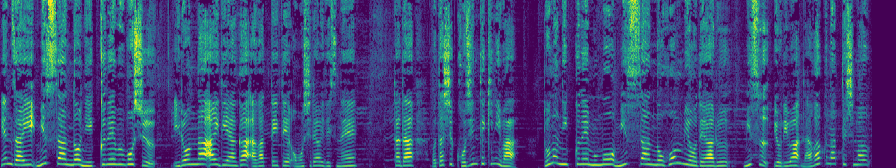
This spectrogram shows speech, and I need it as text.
現在、ミスさんのニックネーム募集、いろんなアイディアが上がっていて面白いですね。ただ、私個人的には、どのニックネームもミスさんの本名であるミスよりは長くなってしまう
